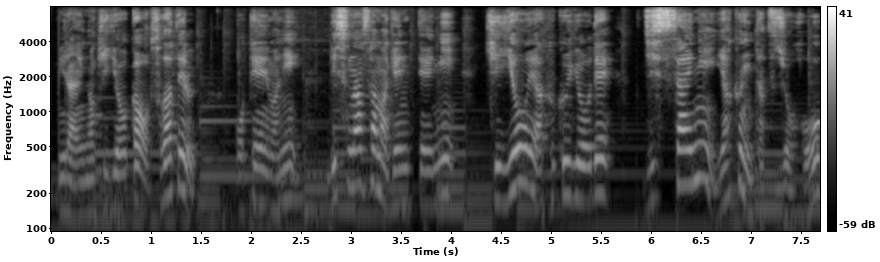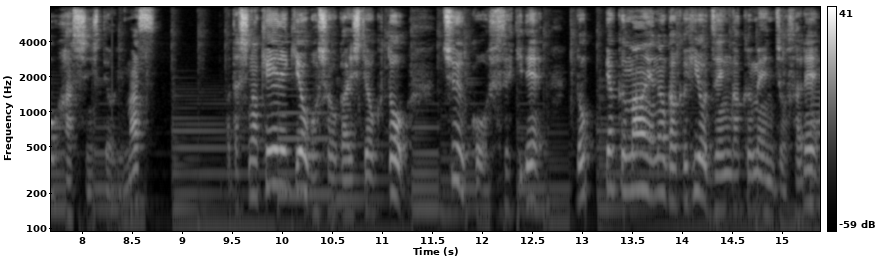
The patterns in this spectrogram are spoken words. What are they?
未来の起業家を育てるをテーマに、リスナー様限定に企業や副業で実際に役に立つ情報を発信しております。私の経歴をご紹介しておくと、中高主席で600万円の学費を全額免除され、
